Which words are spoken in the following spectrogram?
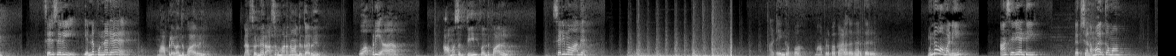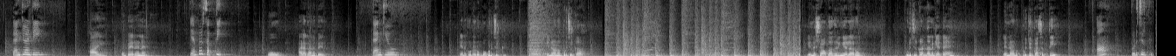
சரி சரி என்ன புண்ணகே மாப்பிள்ளை வந்து பாரு. நான் சொன்ன ராசகுமாரன் தான் வந்திருக்காரு. ஓ அப்படியா? ஆமா சக்தி வந்து பாரு. சரிம்மா வாங்க. அடேங்கப்பா மாப்பிள்ளை பார்க்க அழகா தான் இருக்காரு. முன்ன வாமா நீ. ஆ சரி ஆண்டி. லட்சணமா இருக்கம்மா. Thank you aunty. ஹாய் உன் பேர் என்ன? என் பேர் சக்தி. ஓ அழகான பேர். தேங்க்யூ எனக்கு உன்னை ரொம்ப பிடிச்சிருக்கு. என்ன உனக்கு பிடிச்சிருக்கா? என்ன ஷாக் ஆகுறீங்க எல்லாரும்? பிடிச்சிருக்கான்னு தானே கேட்டேன். என்ன உனக்கு பிடிச்சிருக்கா சக்தி? ஆ பிடிச்சிருக்கு.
